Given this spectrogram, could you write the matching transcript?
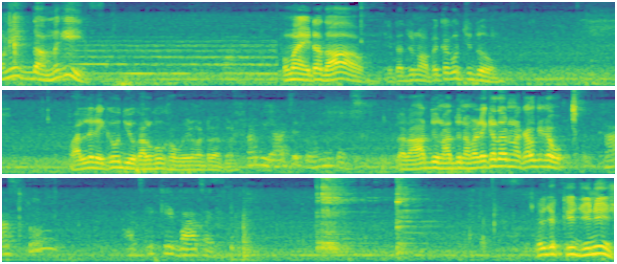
অনেক দাম নাকি? ওমা এটা দাও। এটার জন্য অপেক্ষা করছি তো। পারলে রেখেও দিও কালকেও খাব এরকম একটা ব্যাপার। আর দিন আর দিন আমরা রেখে দাও না কালকে খাব। খাস তো। আজকে কে বাঁচ আগে এই যে কি জিনিস?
